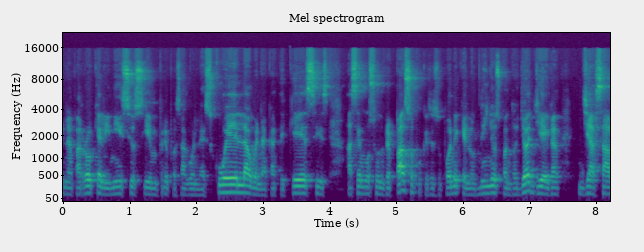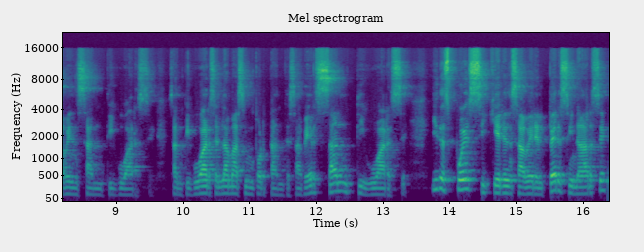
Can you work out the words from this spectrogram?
en la parroquia al inicio siempre pues hago en la escuela o en la catequesis, hacemos un repaso porque se supone que los niños cuando ya llegan ya saben santiguarse. Santiguarse es la más importante, saber santiguarse. Y después, si quieren saber el persinarse,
